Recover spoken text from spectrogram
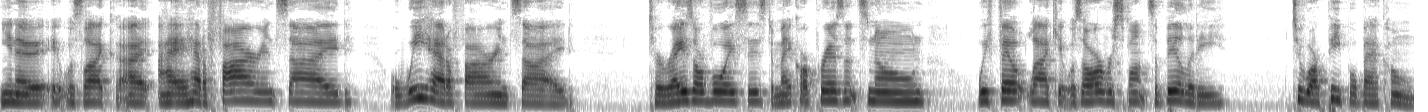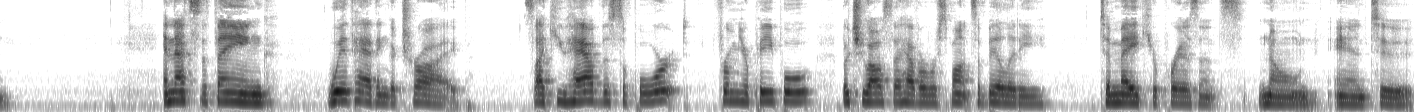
you know, it was like I, I had a fire inside, or we had a fire inside to raise our voices, to make our presence known. We felt like it was our responsibility to our people back home. And that's the thing with having a tribe. It's like you have the support from your people, but you also have a responsibility to make your presence known and to,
